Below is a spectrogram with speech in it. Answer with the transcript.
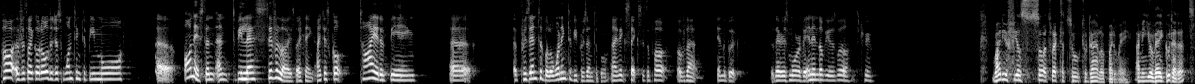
part of as I got older, just wanting to be more uh, honest and and to be less civilized. I think I just got tired of being uh, uh, presentable or wanting to be presentable. And I think sex is a part of that in the books. There is more of it in NW as well. It's true. Why do you feel so attracted to, to dialogue, by the way? I mean, you're very good at it.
